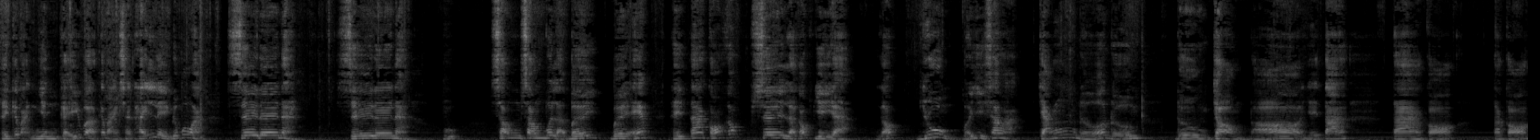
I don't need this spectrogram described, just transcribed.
thì các bạn nhìn kỹ và các bạn sẽ thấy liền, đúng không ạ? À? CD nè CD nè song song với lại B BF thì ta có góc C là góc gì à góc vuông. Bởi vì sao ạ? À? chắn nửa đường đường tròn. Đó, vậy ta ta có ta có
